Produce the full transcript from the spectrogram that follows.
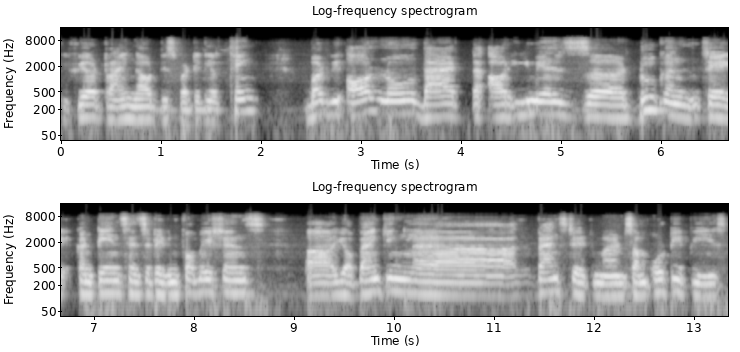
if you are trying out this particular thing. But we all know that our emails uh, do con say contain sensitive informations uh, your banking uh, bank statement some otps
